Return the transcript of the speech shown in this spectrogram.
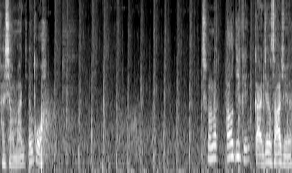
还想瞒天过海，他妈高低给赶尽杀绝。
